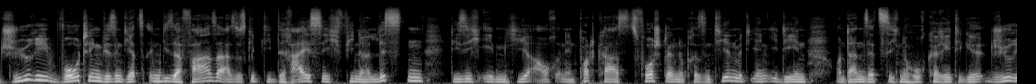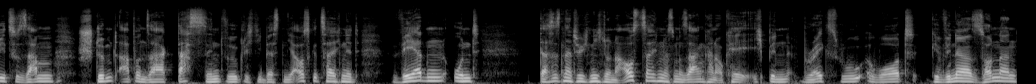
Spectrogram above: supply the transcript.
Jury-Voting. Wir sind jetzt in dieser Phase, also es gibt die 30 Finalisten, die sich eben hier auch in den Podcasts vorstellen und präsentieren mit ihren Ideen. Und dann setzt sich eine hochkarätige Jury zusammen, stimmt ab und sagt, das sind wirklich die Besten, die ausgezeichnet werden. Und das ist natürlich nicht nur eine Auszeichnung, dass man sagen kann, okay, ich bin Breakthrough Award Gewinner, sondern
